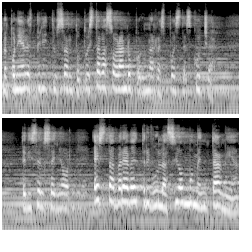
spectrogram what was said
Me ponía el Espíritu Santo, tú estabas orando por una respuesta, escucha. Te dice el Señor, esta breve tribulación momentánea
